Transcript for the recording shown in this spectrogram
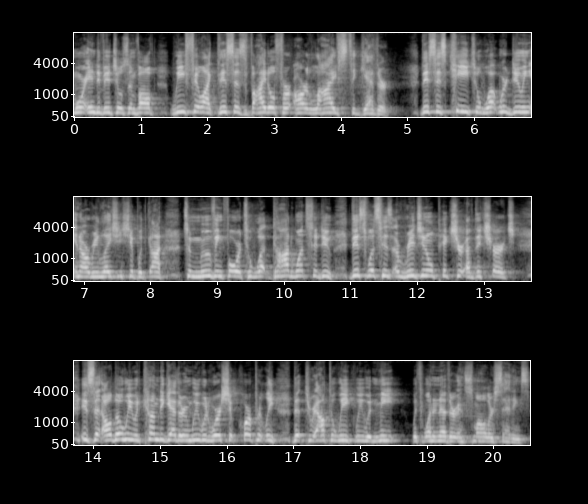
more individuals involved. We feel like this is vital for our lives together. This is key to what we're doing in our relationship with God, to moving forward to what God wants to do. This was his original picture of the church is that although we would come together and we would worship corporately, that throughout the week we would meet with one another in smaller settings,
